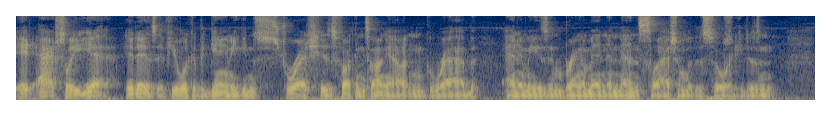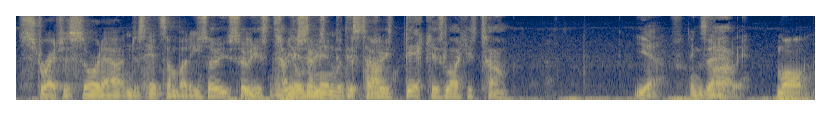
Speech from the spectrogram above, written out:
It actually, yeah, it is. If you look at the game, he can stretch his fucking tongue out and grab enemies and bring them in, and then slash them with his sword. He doesn't stretch his sword out and just hit somebody. So so he his tongue, reels so his, in with his so tongue. his dick is like his tongue. Yeah, exactly. Well,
